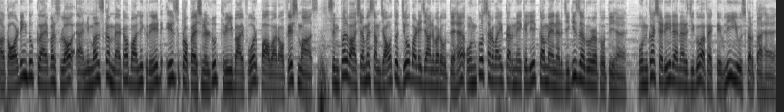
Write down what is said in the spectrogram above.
According to Kleiber's law animals का metabolic rate is proportional to three by four power of its mass simple भाषा में समझाऊं तो जो बड़े जानवर होते हैं, उनको सर्वाइव करने के लिए कम एनर्जी की ज़रूरत होती है। उनका शरीर एनर्जी को इफेक्टिवली यूज़ करता है।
